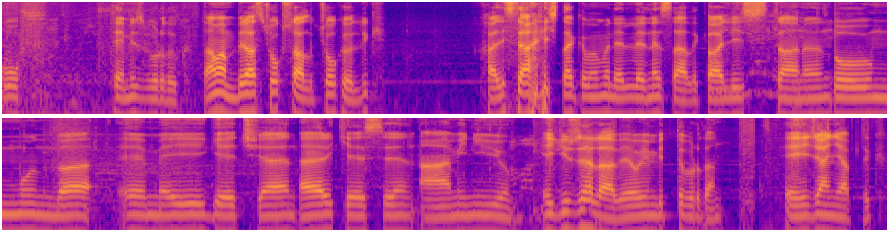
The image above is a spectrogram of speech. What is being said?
Of. Temiz vurduk. Tamam biraz çok sağlık çok öldük. Kalista hariç takımımın ellerine sağlık. Kalista'nın doğumunda emeği geçen herkesin aminiyum. E güzel abi oyun bitti buradan. Heyecan yaptık.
